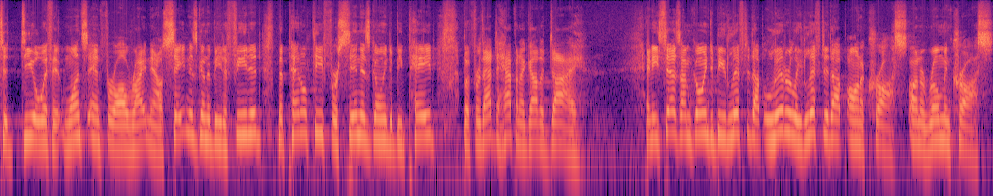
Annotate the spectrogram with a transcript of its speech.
to deal with it once and for all right now. Satan is going to be defeated. The penalty for sin is going to be paid. But for that to happen, I got to die. And he says, I'm going to be lifted up, literally lifted up on a cross, on a Roman cross.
